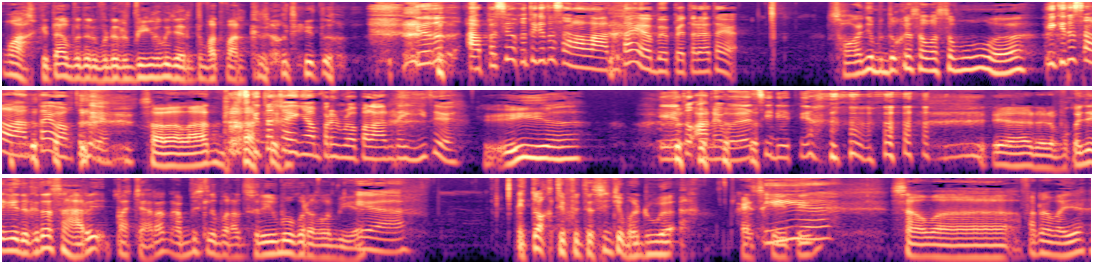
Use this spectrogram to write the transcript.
wah kita bener-bener bingung cari tempat parkir waktu itu. kita tuh apa sih waktu itu kita salah lantai ya BP ternyata ya? Soalnya bentuknya sama semua. Ih kita salah lantai waktu itu ya? Salah lantai. Terus kita kayak nyamperin berapa lantai gitu ya? Iya. Ya itu aneh banget sih date-nya. Ya, udah, pokoknya gitu. Kita sehari pacaran habis 500 ribu kurang lebih ya. Iya. itu aktivitasnya cuma dua ice skating Iya. sama apa namanya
